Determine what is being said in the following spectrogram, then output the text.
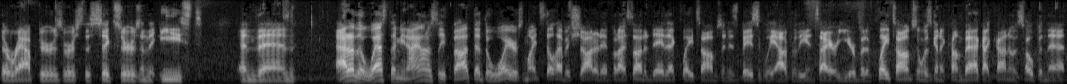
the Raptors versus the Sixers in the East. And then out of the West, I mean, I honestly thought that the Warriors might still have a shot at it, but I saw today that Klay Thompson is basically out for the entire year. But if Klay Thompson was going to come back, I kind of was hoping that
